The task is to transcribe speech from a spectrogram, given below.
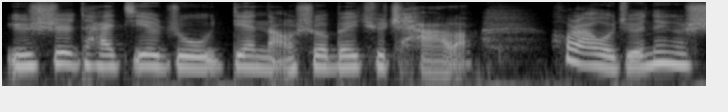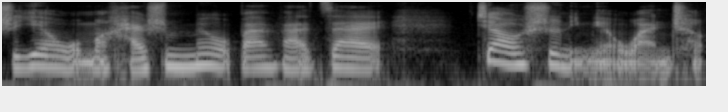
于是他借助电脑设备去查了。后来我觉得那个实验我们还是没有办法在教室里面完成。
